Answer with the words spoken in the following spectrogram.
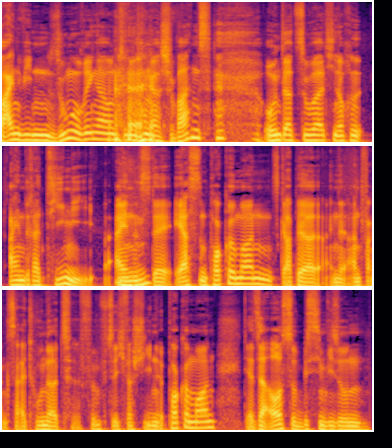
Bein wie ein Sumo-Ringer und so ein langer Schwanz. Und dazu hatte ich noch ein Dratini, eines mhm. der ersten Pokémon. Es gab ja in der Anfangszeit 150 verschiedene Pokémon. Der sah aus so ein bisschen wie so ein,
